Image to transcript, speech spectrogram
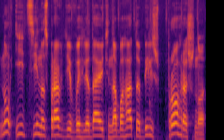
Ну і ці насправді виглядають набагато більш програшно,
